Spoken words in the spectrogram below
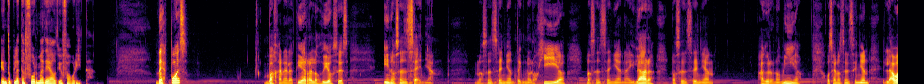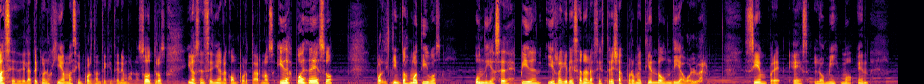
en tu plataforma de audio favorita. Después bajan a la tierra los dioses y nos enseñan. Nos enseñan tecnología, nos enseñan a hilar, nos enseñan agronomía, o sea, nos enseñan la base de la tecnología más importante que tenemos nosotros y nos enseñan a comportarnos. Y después de eso, por distintos motivos, un día se despiden y regresan a las estrellas prometiendo un día volver. Siempre es lo mismo en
